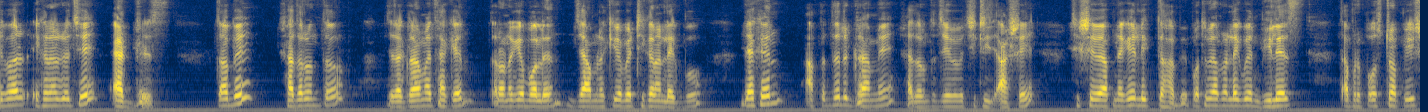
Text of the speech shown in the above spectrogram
এবার এখানে রয়েছে অ্যাড্রেস তবে সাধারণত যারা গ্রামে থাকেন, তারা অনেকে বলেন যে আমরা কীভাবে ঠিকানা লিখব। দেখেন, আপনাদের গ্রামে সাধারণত যেভাবে চিঠি আসে, ঠিক সেভাবে আপনাকে লিখতে হবে। প্রথমে আপনারা লিখবেন ভিলেজ, তারপরে পোস্ট অফিস,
